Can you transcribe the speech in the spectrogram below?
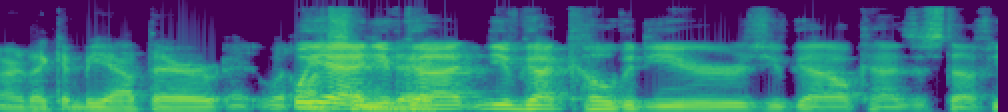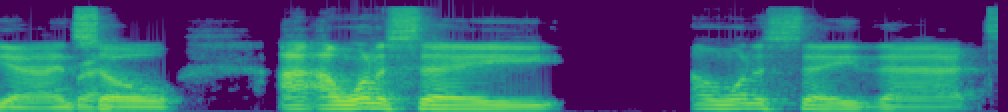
or they could be out there. Uh, well, yeah, and you've day. got you've got COVID years, you've got all kinds of stuff, yeah. And right. so I, I want to say, I want to say that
